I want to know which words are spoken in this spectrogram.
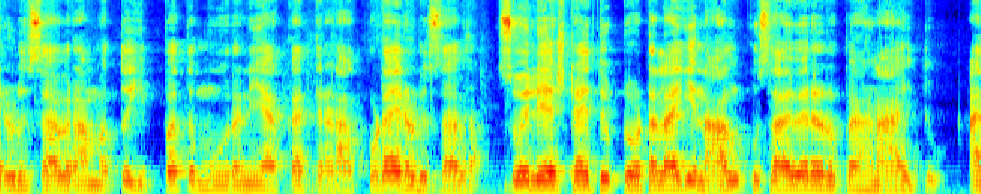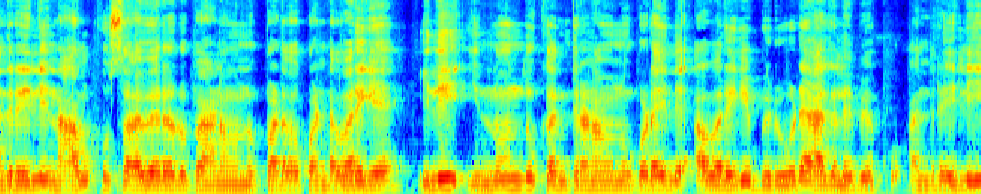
ಎರಡು ಸಾವಿರ ಮತ್ತು ಇಪ್ಪತ್ತ್ ಮೂರನೆಯ ಕಂತ್ರಣ ಕೂಡ ಎರಡು ಸಾವಿರ. ಸೊ ಇಲ್ಲಿ ಎಷ್ಟಾಯ್ತು? ಟೋಟಲ್ ಆಗಿ ನಾಲ್ಕು ಸಾವಿರ ರೂಪಾಯಿ ಹಣ ಆಯಿತು. ಅಂದ್ರೆ ಇಲ್ಲಿ ನಾಲ್ಕು ಸಾವಿರ ರೂಪಾಯಿ ಹಣವನ್ನು ಪಡೆದುಕೊಂಡವರಿಗೆ ಇಲ್ಲಿ ಇನ್ನೊಂದು ಕಂತ್ರಣವನ್ನು ಕೂಡ ಇಲ್ಲಿ ಅವರಿಗೆ ಬಿಡುಗಡೆ ಆಗಲೇಬೇಕು. ಅಂದ್ರೆ ಇಲ್ಲಿ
